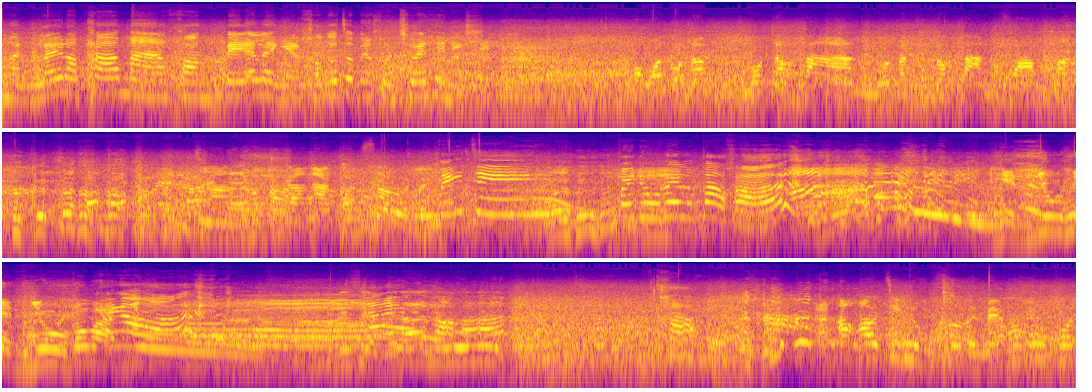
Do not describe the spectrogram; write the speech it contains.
เหมือนไล่รับท่ามาความเป๊ะอะไรเงี้ยเขาก็จะเป็นคนช่วยเทรนอีกทีอ่าบอกว่าลดน้ำลดน้ำตาลลดบรรทุกน้ำตาลความมาจริงไหม กลางงานคอนเสิร์ตเลยไม่จริง ไปดูได้หรือเปล่าคะเห็นอยู่เห็นอยู่ก็หวานอยู่จริงเหรอปฏิเสธไม่ได้นะลูกค่ะค่ะ เอาเอาจริงหนูเขินไหมเพราะบางคน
